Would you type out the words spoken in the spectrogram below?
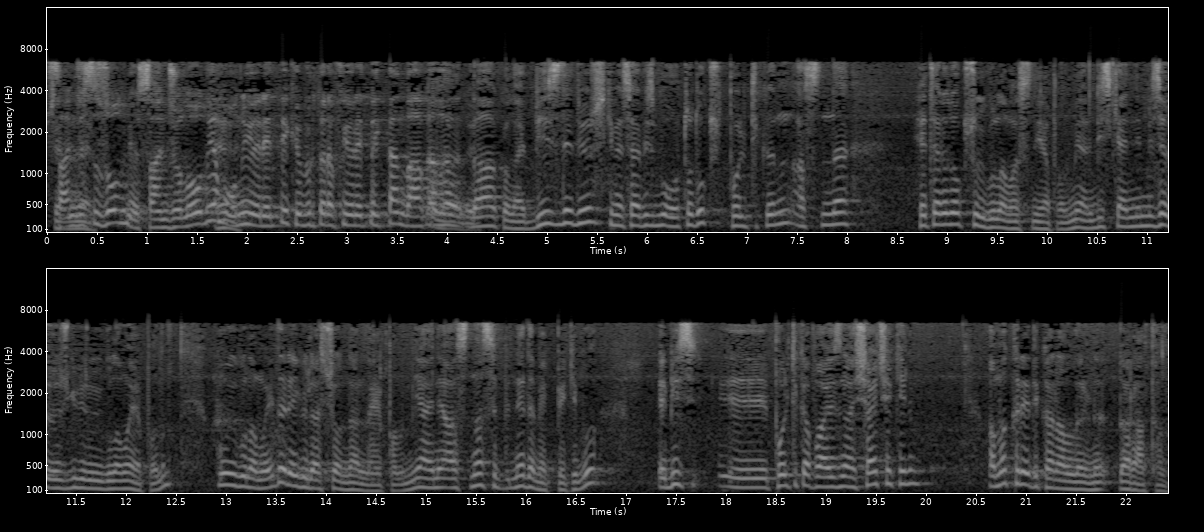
Sancısız olmuyor. Sancılı oluyor ama evet. onu yönetmek öbür tarafı yönetmekten daha kolay daha, oluyor. Daha kolay. Biz de diyoruz ki mesela biz bu ortodoks politikanın aslında heterodoks uygulamasını yapalım. Yani biz kendimize özgü bir uygulama yapalım. Bu uygulamayı da regülasyonlarla yapalım. Yani aslında nasıl ne demek peki bu? E biz e, politika faizini aşağı çekelim ama kredi kanallarını daraltalım.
